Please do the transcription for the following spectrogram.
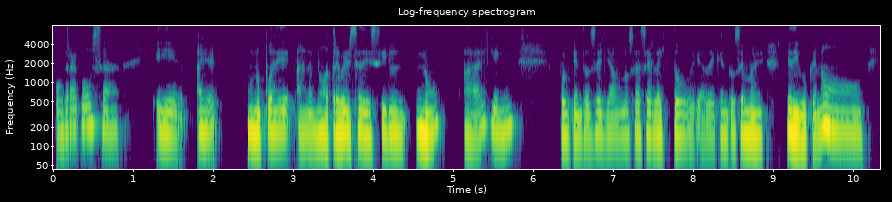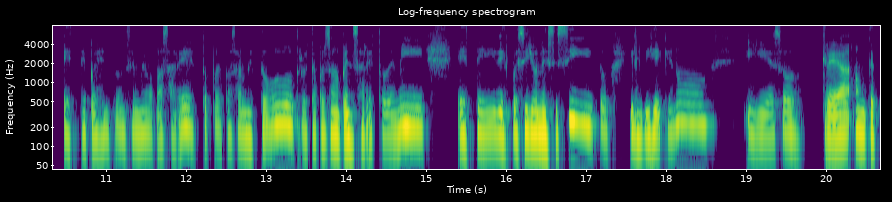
Otra cosa, eh, uno puede no atreverse a decir no a alguien porque entonces ya uno se hace la historia de que entonces me, le digo que no, este, pues entonces me va a pasar esto, puede pasarme esto otro, esta persona va a pensar esto de mí, este, y después si yo necesito, y le dije que no, y eso crea, aunque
